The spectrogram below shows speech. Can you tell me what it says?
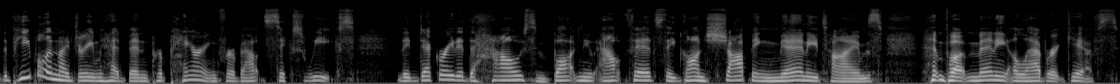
The people in my dream had been preparing for about six weeks. They decorated the house and bought new outfits. They'd gone shopping many times and bought many elaborate gifts.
